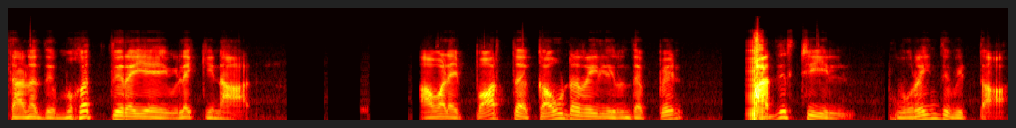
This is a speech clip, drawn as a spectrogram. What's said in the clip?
தனது முகத்திரையை விளக்கினாள். அவளை பார்த்த கவுண்டரில் இருந்த பெண் அதிர்ச்சியில் உறைந்து விட்டார்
